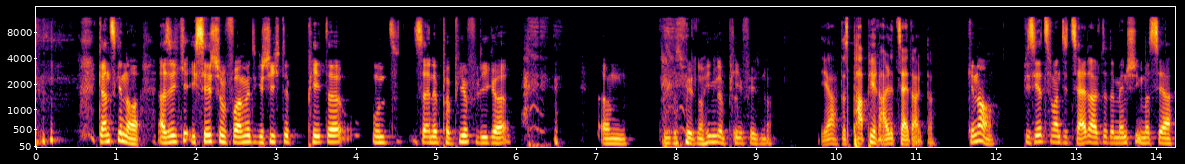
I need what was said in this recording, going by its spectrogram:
Ganz genau. Also ich, ich sehe es schon vor mir, die Geschichte Peter und seine Papierflieger. ähm, was fehlt noch? Irgendein P fehlt noch. Ja, das papirale Zeitalter. Genau. Bis jetzt waren die Zeitalter der Menschen immer sehr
